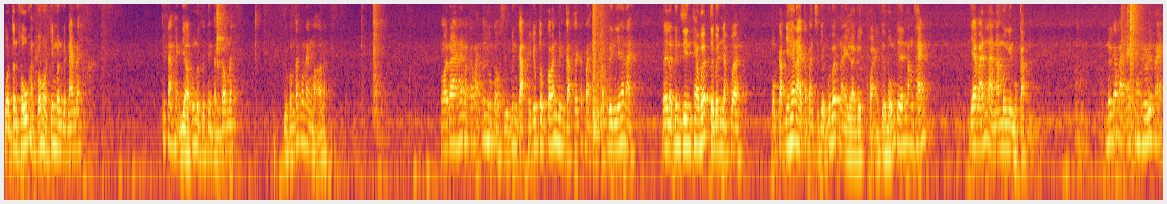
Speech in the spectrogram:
quận Tân Phú thành phố Hồ Chí Minh Việt Nam đây. Chức năng hẹn giờ cũng được thực hiện thành công đây. Dù công tắc vẫn đang mở này ngoài ra nếu mà các bạn có nhu cầu sử dụng pin cặp thì chúng tôi có bán pin cặp cho các bạn một cặp pin như thế này. Đây là pin zin theo bếp từ bên Nhật về. Một cặp như thế này các bạn sử dụng với bếp này là được khoảng từ 4 đến 5 tháng. Giá bán là 50.000 một cặp. Nếu các bạn đang xem video clip này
